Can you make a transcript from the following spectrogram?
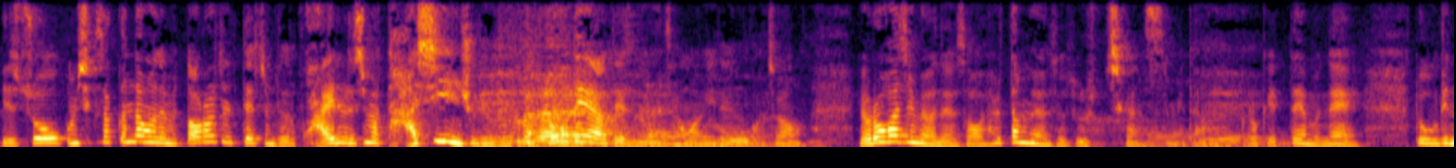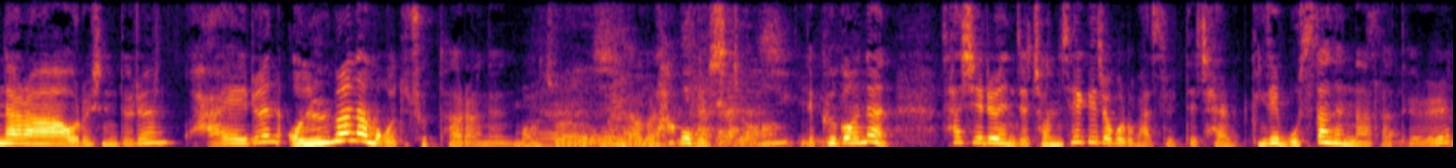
이제 조금 식사 끝나고 나면 떨어질 때쯤 돼서 과일을 드시면 다시 인슐린 분비가 또 돼야 되는 상황이 되는 거죠. 여러 가지 면에서 혈당 면에서도 좋지가 않습니다. 그렇기 때문에 또 우리나라 어르신들은 과일은 얼마나 먹어도 좋다라는 맞아요. 생각을 하고 계시죠. 근데 그거는 사실은 이제 전 세계적으로 봤을 때 잘 굉장히 못 사는 나라들,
